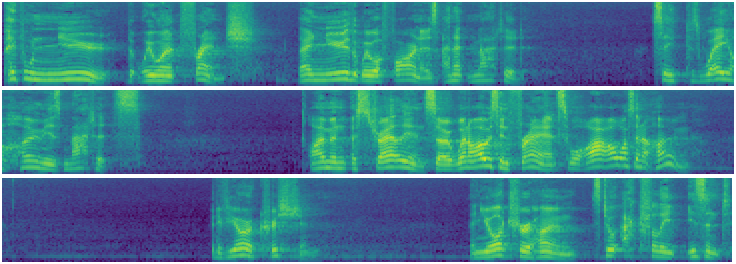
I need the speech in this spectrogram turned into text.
People knew that we weren't French. They knew that we were foreigners and it mattered. See, because where your home is matters. I'm an Australian, so when I was in France, well, I wasn't at home. But if you're a Christian, then your true home still actually isn't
